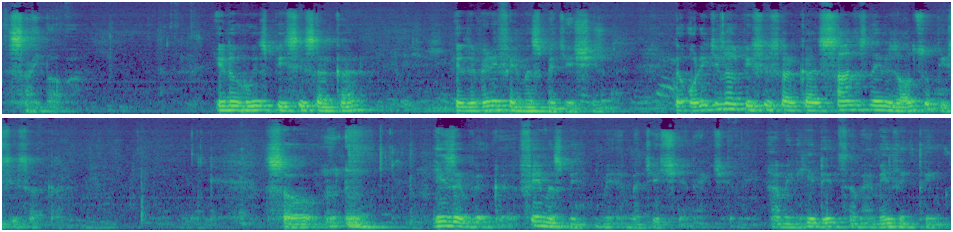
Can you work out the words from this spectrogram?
Sai Baba. You know who is PC Sarkar? He is a very famous magician. The original PC Sarkar's son's name is also PC Sarkar. So he's a famous magician actually. I mean, he did some amazing things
